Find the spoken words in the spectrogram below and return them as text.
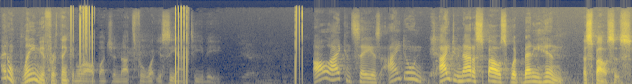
I don't blame you for thinking we're all a bunch of nuts for what you see on TV. All I can say is I, don't, I do not espouse what Benny Hinn espouses.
